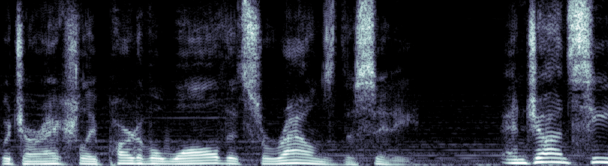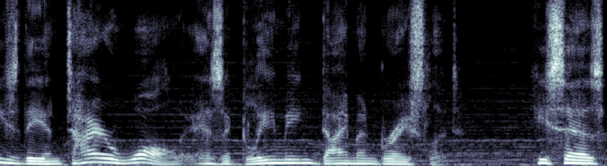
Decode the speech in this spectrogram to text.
which are actually part of a wall that surrounds the city. And John sees the entire wall as a gleaming diamond bracelet. He says,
